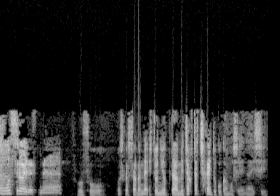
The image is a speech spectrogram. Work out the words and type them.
面白いですね。そうそう。もしかしたらね、人によってはめちゃくちゃ近いとこかもしれないし、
